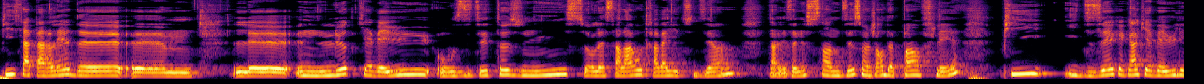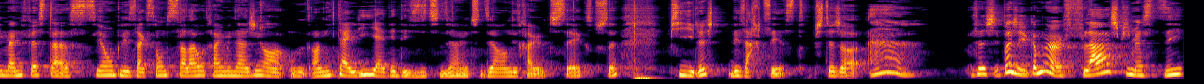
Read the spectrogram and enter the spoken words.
puis ça parlait de euh, le, une lutte qu'il y avait eu aux États-Unis sur le salaire au travail étudiant dans les années 70, un genre de pamphlet. Puis il disait que quand il y avait eu les manifestations puis les actions du salaire au travail ménager en, en Italie, il y avait des étudiants, étudiantes, des travailleurs du sexe, tout ça. Puis là, des artistes. Puis j'étais genre ah, là je sais pas, j'ai eu comme un flash puis je me suis dit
